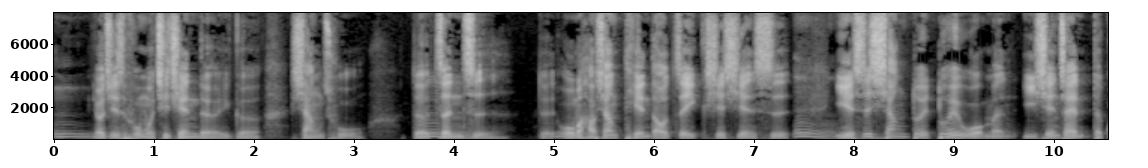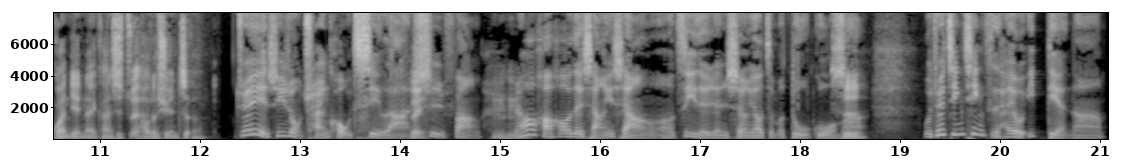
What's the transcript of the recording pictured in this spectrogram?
嗯，尤其是父母之间的一个相处的争执，嗯、对我们好像填到这一些县市，嗯，也是相对对我们以现在的观点来看是最好的选择。觉得也是一种喘口气啦，释放、嗯，然后好好的想一想，呃，自己的人生要怎么度过嘛。是，我觉得金庆子还有一点呢、啊，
